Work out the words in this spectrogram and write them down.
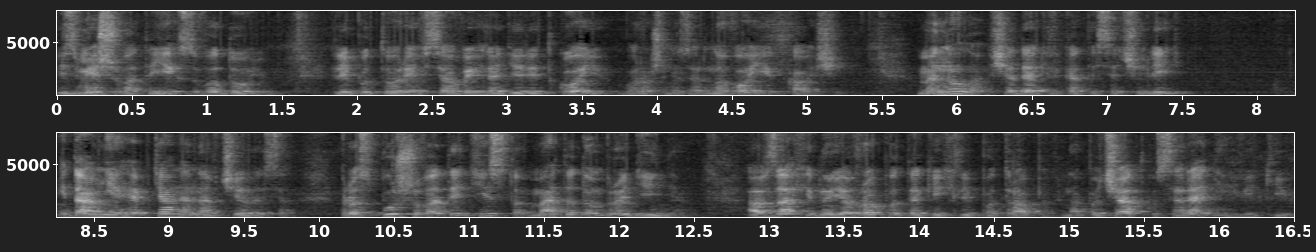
і змішувати їх з водою. Хліб утворився у вигляді рідкої борошнозернової каші. Минуло ще декілька тисячоліть, і давні єгиптяни навчилися розпушувати тісто методом бродіння. А в Західну Європу такий хліб потрапив на початку середніх віків.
